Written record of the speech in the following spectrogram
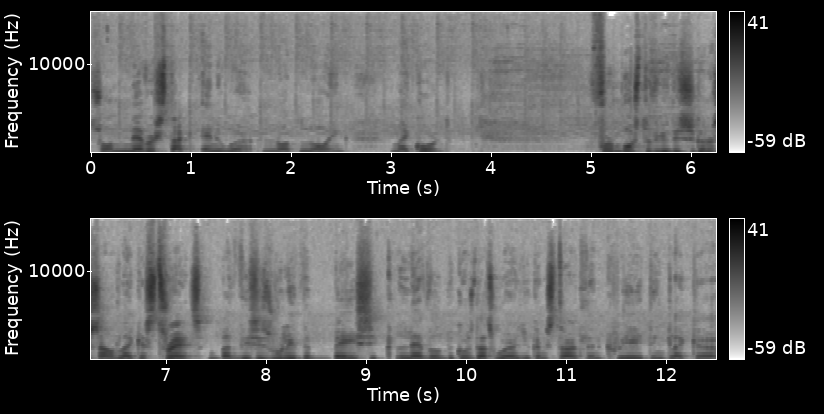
So I'm never stuck anywhere not knowing my chord. For most of you, this is going to sound like a stretch, but this is really the basic level because that's where you can start then creating like uh,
